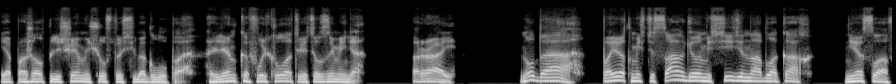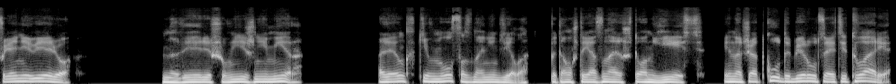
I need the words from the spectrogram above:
Я пожал плечами, чувствуя себя глупо. Ленка фулькнула, ответил за меня. Рай. Ну да, поет вместе с ангелами, сидя на облаках. Не, Слав, я не верю. Но веришь в Нижний мир? Ленка кивнул сознанием дела, потому что я знаю, что он есть. Иначе откуда берутся эти твари?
